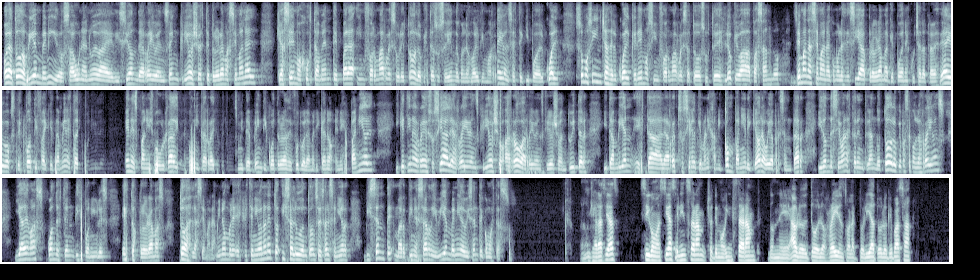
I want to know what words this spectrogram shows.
Hola a todos, bienvenidos a una nueva edición de Ravens en Criollo, este programa semanal que hacemos justamente para informarles sobre todo lo que está sucediendo con los Baltimore Ravens, este equipo del cual somos hinchas, del cual queremos informarles a todos ustedes lo que va pasando semana a semana, como les decía, programa que pueden escuchar a través de iVoox, de Spotify, que también está disponible en Spanish Bowl Radio, la única radio que transmite 24 horas de fútbol americano en español y que tiene redes sociales, Ravens Criollo, arroba Ravens Criollo en Twitter, y también está la red social que maneja mi compañero y que ahora voy a presentar, y donde se van a estar enterando todo lo que pasa con los Ravens, y además cuando estén disponibles estos programas todas las semanas. Mi nombre es Cristian Ivanoneto y saludo entonces al señor Vicente Martínez Sardi. Bienvenido Vicente, ¿cómo estás? muchas gracias. Sí, como decías, el Instagram, yo tengo Instagram donde hablo de todos los Ravens, toda la actualidad, todo lo que pasa.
